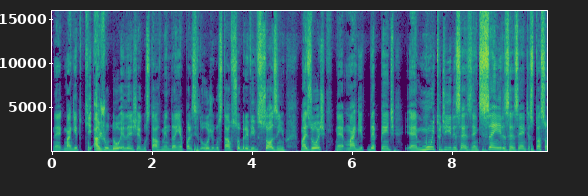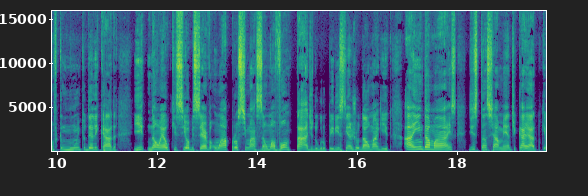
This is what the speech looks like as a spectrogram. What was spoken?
né? Maguito que ajudou a eleger Gustavo Mendanha Aparecido. Hoje o Gustavo sobrevive sozinho, mas hoje, né, Maguito depende é, muito de Iris Rezende. Sem Iris Rezende, a situação fica muito delicada. E não é o que se observa uma aproximação, uma vontade do grupo Iris em ajudar o Maguito. Ainda mais distanciamento de Caiado, porque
